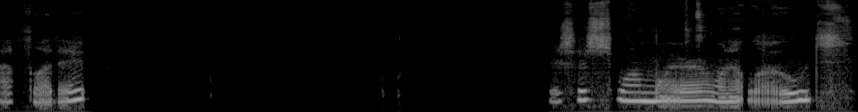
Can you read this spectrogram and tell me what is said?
athletic. Here's her swimwear when it loads.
